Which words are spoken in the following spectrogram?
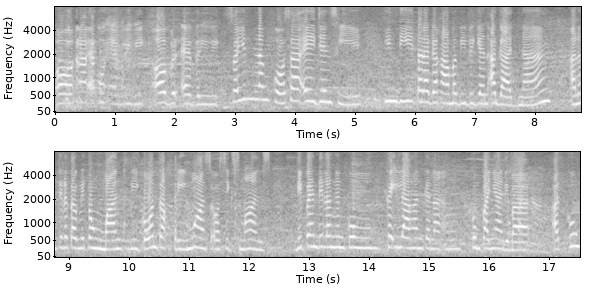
Oo. Kontrata ko every week. Over every week. So, yun lang po, sa agency, hindi talaga ka mabibigyan agad ng anong tinatawag nitong monthly contract, 3 months o 6 months. Depende lang yun kung kailangan ka ng kumpanya, di ba? At kung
